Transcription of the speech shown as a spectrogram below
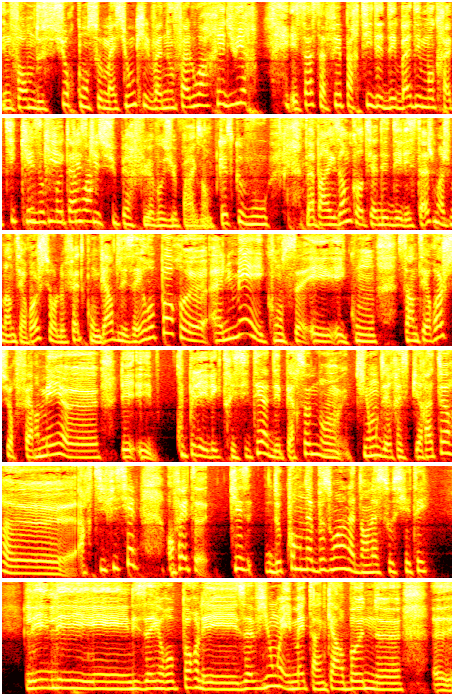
une forme de surconsommation qu'il va nous falloir réduire. Et ça, ça fait partie des débats démocratiques qu'il Qu'est-ce nous qui, faut qu'est-ce avoir. qui est superflu à vos yeux, par exemple? Qu'est-ce que vous Bah, par exemple, quand il y a des délestages, moi je m'interroge sur le fait qu'on garde les aéroports euh, allumés et qu'on s- et, et qu'on s'interroge sur fermer euh, les, et couper l'électricité à des personnes dont- qui ont des respirateurs euh, artificiels. En fait, de quoi on a besoin là dans la société? Les, les, les aéroports, les avions émettent un carbone euh, euh,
